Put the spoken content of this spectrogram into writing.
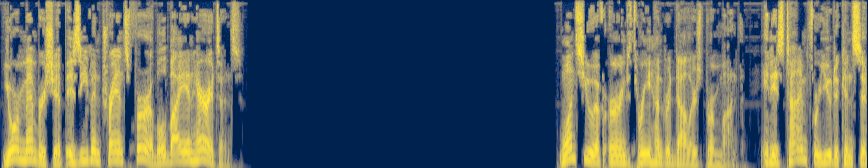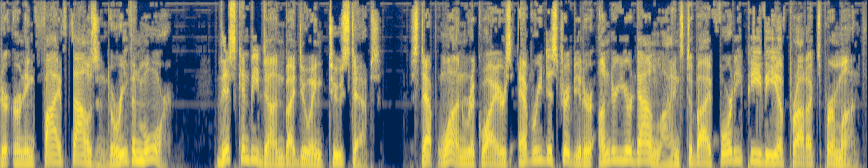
Your membership is even transferable by inheritance. Once you have earned $300 per month, it is time for you to consider earning $5,000 or even more. This can be done by doing two steps. Step 1 requires every distributor under your downlines to buy 40 PV of products per month.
